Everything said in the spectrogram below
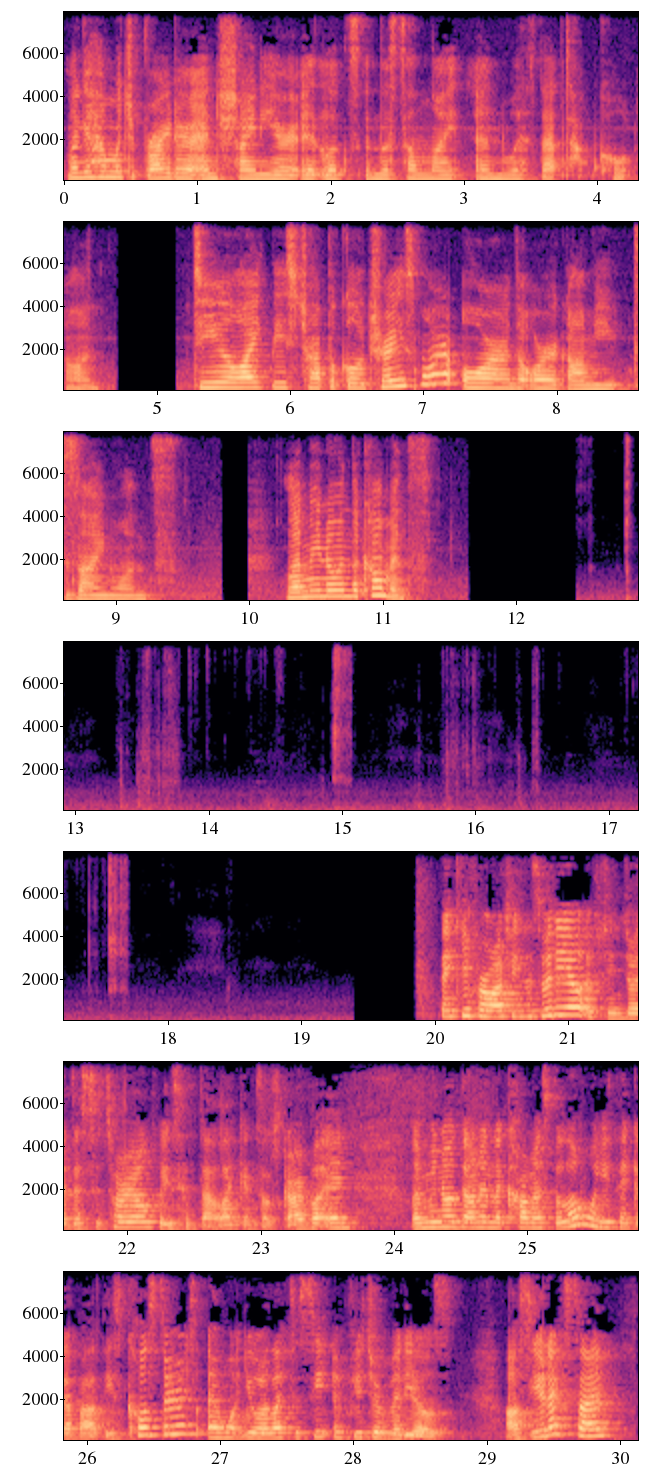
Look at how much brighter and shinier it looks in the sunlight and with that top coat on. Do you like these tropical trays more or the origami design ones? Let me know in the comments. Thank you for watching this video. If you enjoyed this tutorial, please hit that like and subscribe button. Let me know down in the comments below what you think about these coasters and what you would like to see in future videos. I'll see you next time.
